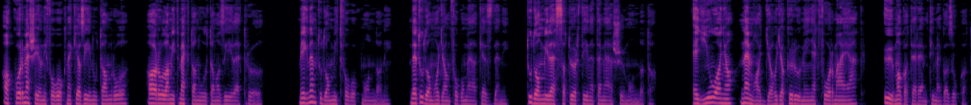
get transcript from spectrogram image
Akkor mesélni fogok neki az én utamról, arról, amit megtanultam az életről. Még nem tudom, mit fogok mondani, de tudom, hogyan fogom elkezdeni. Tudom, mi lesz a történetem első mondata. Egy jó anya nem hagyja, hogy a körülmények formálják, ő maga teremti meg azokat.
